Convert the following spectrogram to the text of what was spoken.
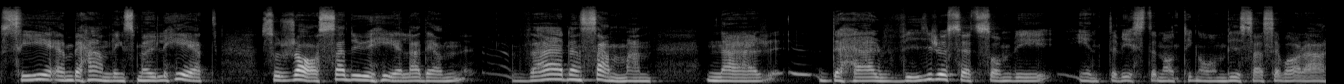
se en behandlingsmöjlighet så rasade ju hela den världen samman när det här viruset som vi inte visste någonting om visade sig vara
